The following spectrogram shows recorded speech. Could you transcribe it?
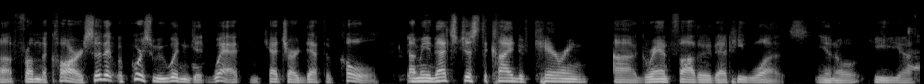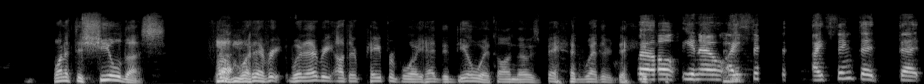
uh, from the car so that, of course, we wouldn't get wet and catch our death of cold. I mean, that's just the kind of caring uh, grandfather that he was. You know, he uh, wanted to shield us from whatever what every other paper boy had to deal with on those bad weather days. Well, you know, I think I think that that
